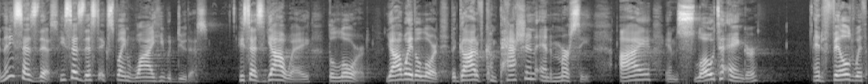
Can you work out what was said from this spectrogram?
And then he says this He says this to explain why he would do this. He says, Yahweh, the Lord, Yahweh, the Lord, the God of compassion and mercy. I am slow to anger and filled with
